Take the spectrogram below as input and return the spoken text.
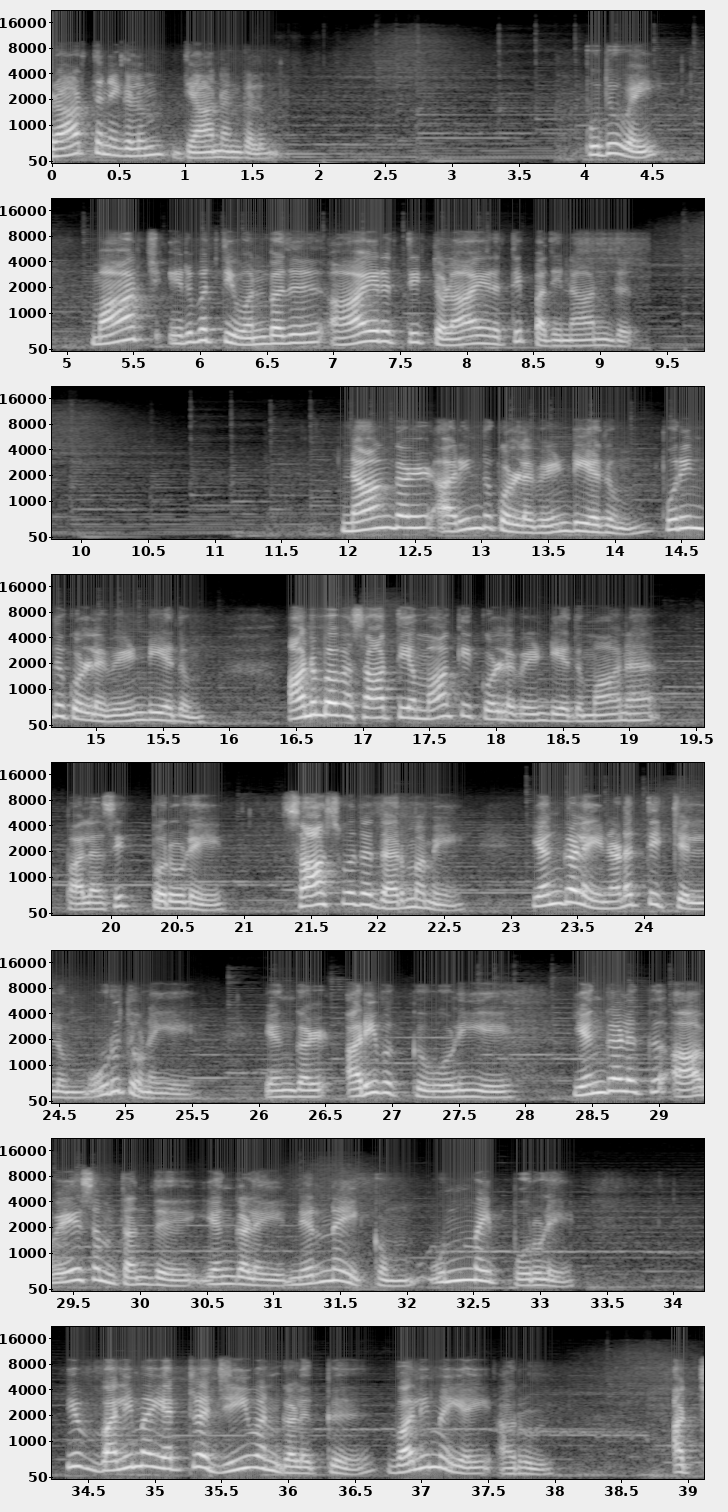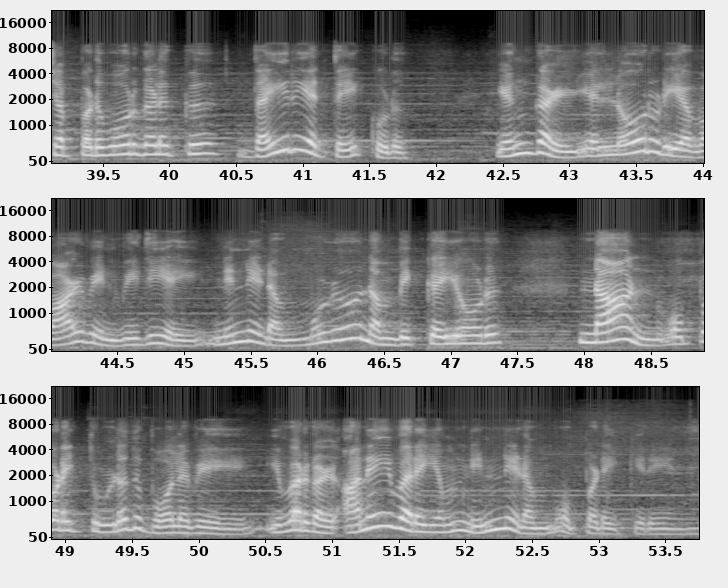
பிரார்த்தனைகளும் தியானங்களும். Puduvai March இருபத்தி ஒன்பது ஆயிரத்தி தொள்ளாயிரத்தி பதினான்கு. நாங்கள் அறிந்து கொள்ள வேண்டியதும் புரிந்து கொள்ள வேண்டியதும் அனுபவ சாத்தியமாக்கிக் கொள்ள வேண்டியதுமான பல சிற்பொருளே சாஸ்வத தர்மமே எங்களை நடத்திச் செல்லும் உறுதுணையே எங்கள் அறிவுக்கு ஒளியே எங்களுக்கு ஆவேசம் தந்து எங்களை நிர்ணயிக்கும் உண்மை பொருளே. இவ்வலிமையற்ற ஜீவன்களுக்கு வலிமையை அருள். அச்சப்படுவோர்களுக்கு தைரியத்தை கொடு. எங்கள் எல்லோருடைய வாழ்வின் விதியை நின்னிடம் முழு நம்பிக்கையோடு நான் ஒப்படைத்துள்ளது போலவே இவர்கள் அனைவரையும் நின்னிடம் ஒப்படைக்கிறேன்.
